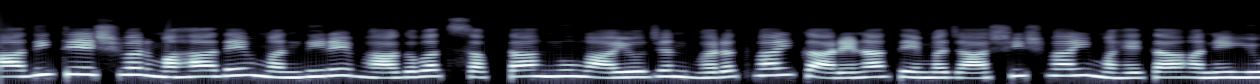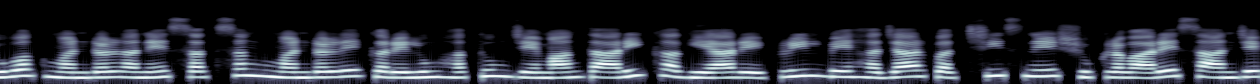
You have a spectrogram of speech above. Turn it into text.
આદિત્યેશ્વર મહાદેવ મંદિરે ભાગવત સપ્તાહનું આયોજન ભરતભાઈ કારેણા તેમજ આશીષભાઈ મહેતા અને યુવક મંડળ અને સત્સંગ મંડળે કરેલું હતું, જેમાં તારીખ અગિયાર એપ્રિલ બે હજાર પચીસને શુક્રવારે સાંજે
